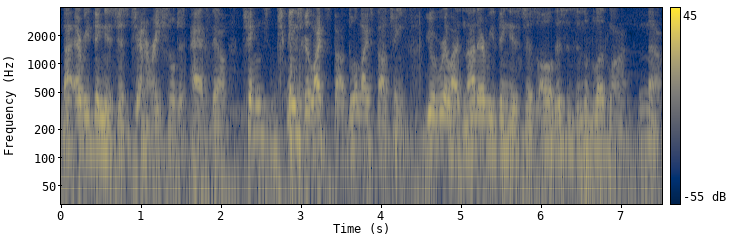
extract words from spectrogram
Not everything is just generational, just passed down. Change, change your lifestyle. Do a lifestyle change. You'll realize not everything is just, oh, this is in the bloodline. No,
